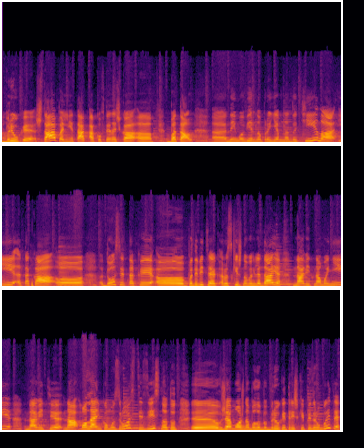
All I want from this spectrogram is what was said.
Брюки штапельні, так, а ковтиночка е, батал. Е, Неймовірно приємна до тіла і така е, досить таки. е, Подивіться, як розкішно виглядає навіть на мені, навіть на маленькому зрості. Звісно, тут вже можна було б брюки трішки підробити,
